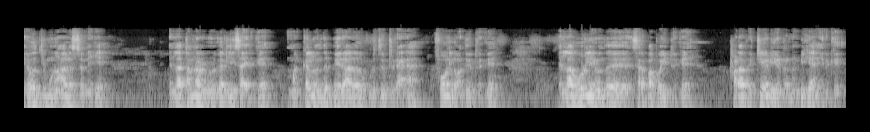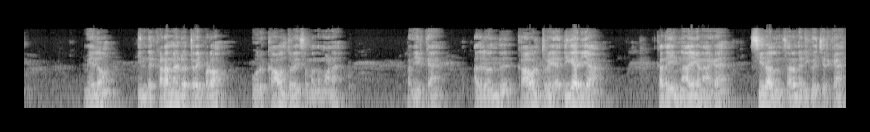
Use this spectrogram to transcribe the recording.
இருபத்தி மூணு ஆகஸ்ட் அன்னைக்கு எல்லா தமிழ்நாடு முழுக்க ரிலீஸ் ஆகிருக்கு மக்கள் வந்து பேரளவு கொடுத்துக்கிட்டு இருக்காங்க. ஃபோனில் வந்துக்கிட்டு இருக்கு. எல்லா ஊர்லேயும் வந்து சிறப்பாக போயிட்டுருக்கு படம் வெற்றி அடையுன்ற நம்பிக்கை இருக்குது மேலும் இந்த கடமை என்ற திரைப்படம் ஒரு காவல்துறை சம்பந்தமான பண்ணியிருக்கேன். அதில் வந்து காவல்துறை அதிகாரியாக கதையின் நாயகனாக சீராளன் சாரை நடிக்க வச்சுருக்கேன்.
